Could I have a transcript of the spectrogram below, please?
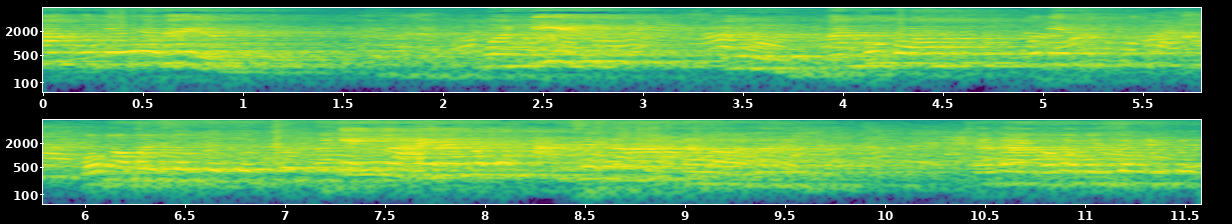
ลังคนเดียวได้วันนี้อันผู้กองคนเดียวผมเอาไปส่งในจุดต้นเก่งหลายนะเขาต้องผ่านส่งชมานะตลอดเลยชนะผมเอาไปส่งในจุด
